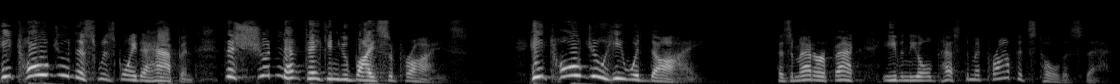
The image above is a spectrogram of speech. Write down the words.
He told you this was going to happen. This shouldn't have taken you by surprise. He told you he would die. As a matter of fact, even the Old Testament prophets told us that.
